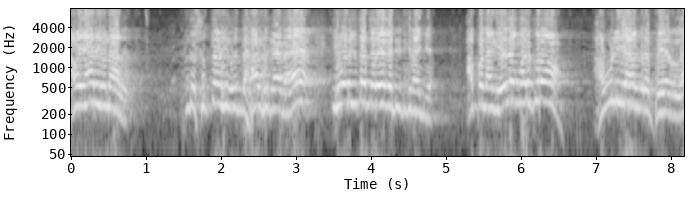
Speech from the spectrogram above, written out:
அவன் யார் இவன் ஆளு? இந்த சுத்தம் இந்த ஆள் இருக்கான இவனுக்கு தான் தரையா கட்டி வச்சுக்கிறாங்க. அப்ப நாங்க எதை மறுக்கிறோம்? அவுளியாங்கிற பெயர்ல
